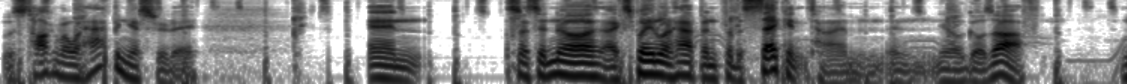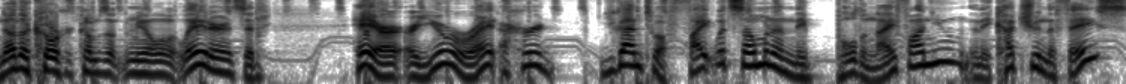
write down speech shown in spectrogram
was talking about what happened yesterday." And so I said, no, I explained what happened for the second time, and, you know, it goes off. Another coworker comes up to me a little bit later and said, hey, are, are you all right? I heard you got into a fight with someone and they pulled a knife on you and they cut you in the face.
